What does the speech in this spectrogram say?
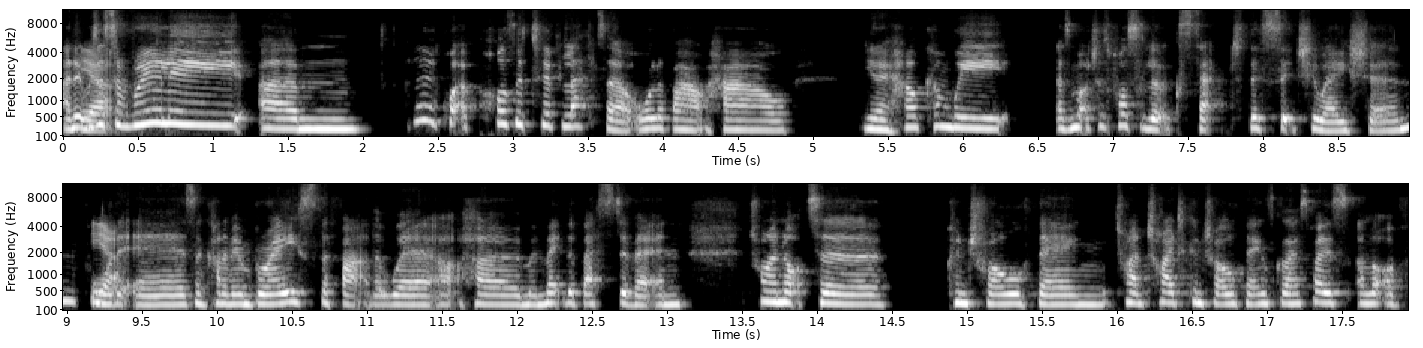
And it was yeah. just a really, um, I don't know, quite a positive letter all about how, you know, how can we as much as possible accept this situation for yeah. what it is and kind of embrace the fact that we're at home and make the best of it and try not to control thing, try try to control things because i suppose a lot of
